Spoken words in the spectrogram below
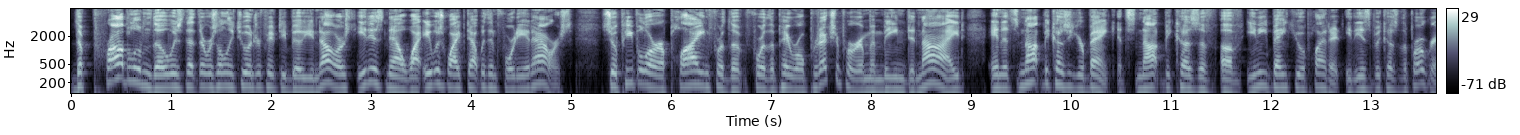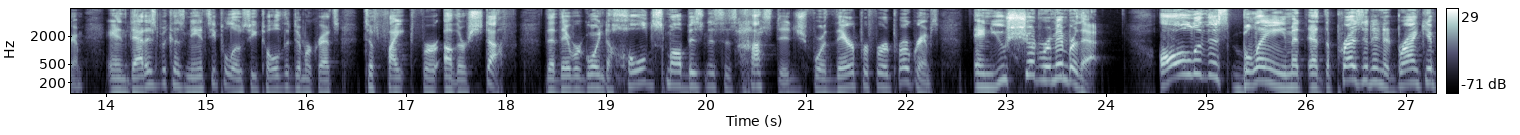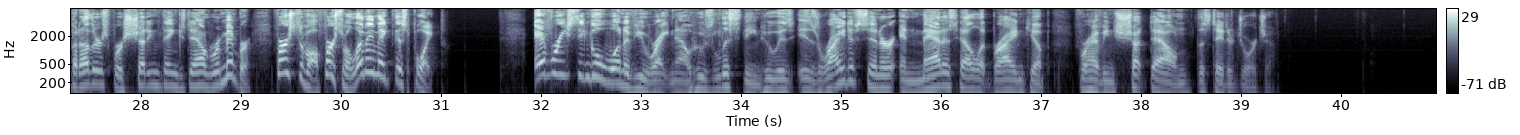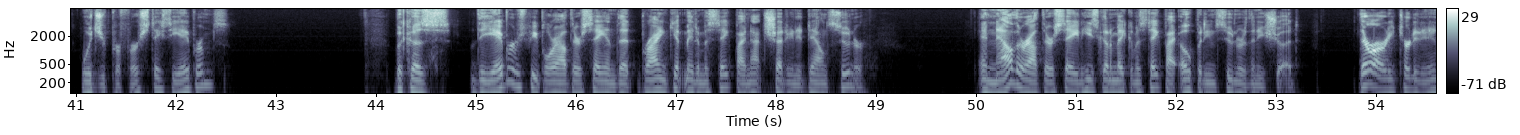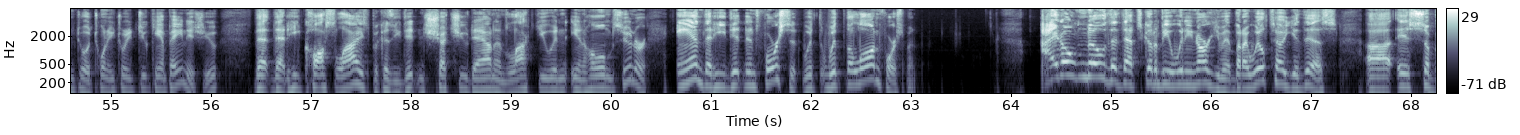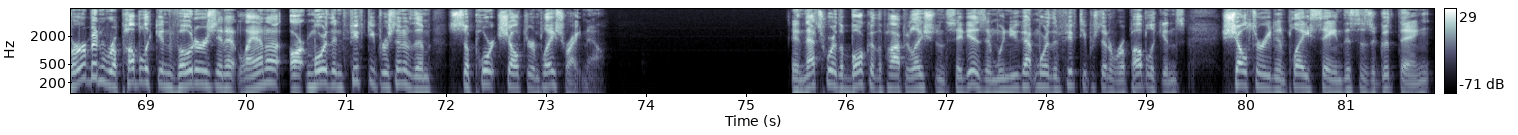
The problem, though, is that there was only 250 billion dollars. It is now it was wiped out within 48 hours. So people are applying for the for the payroll protection program and being denied, and it's not because of your bank. It's not because of of any bank you applied at. It is because of the program, and that is because Nancy Pelosi told the Democrats to fight for other stuff that they were going to hold small businesses hostage for their preferred programs. And you should remember that. All of this blame at, at the president, at Brian Kemp, and others for shutting things down. Remember, first of all, first of all, let me make this point. Every single one of you right now who's listening, who is is right of center and mad as hell at Brian Kemp for having shut down the state of Georgia. Would you prefer Stacey Abrams? Because the Abrams people are out there saying that Brian Kemp made a mistake by not shutting it down sooner. And now they're out there saying he's going to make a mistake by opening sooner than he should. They're already turning it into a 2022 campaign issue that, that he cost lives because he didn't shut you down and lock you in, in home sooner and that he didn't enforce it with, with the law enforcement. I don't know that that's going to be a winning argument, but I will tell you this: uh, is suburban Republican voters in Atlanta are more than fifty percent of them support shelter in place right now. And that's where the bulk of the population of the state is. And when you got more than 50% of Republicans sheltering in place saying this is a good thing,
